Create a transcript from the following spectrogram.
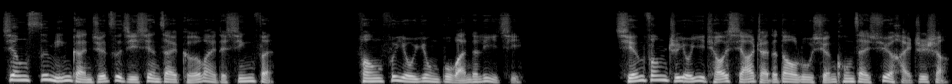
江思明感觉自己现在格外的兴奋，仿佛有用不完的力气。前方只有一条狭窄的道路悬空在血海之上，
